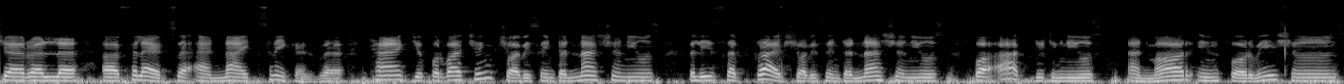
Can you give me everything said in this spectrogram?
Cheryl flats, and Nike sneakers. Thank you for watching Showbiz International News. Please subscribe Showbiz International News for updating news and more informations.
